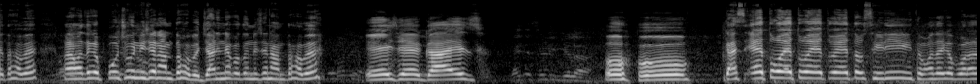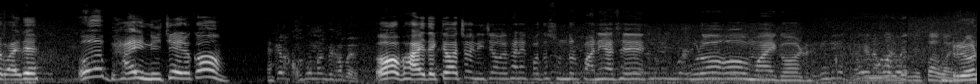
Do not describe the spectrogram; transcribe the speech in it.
যেতে হবে। কারণ আমাদেরকে প্রচুর নিচে নামতে হবে। জানি না কত নিচে নামতে হবে। এই যে গাইজ ও হো গাছ এত এত এত এত সিঁড়ি তোমাদেরকে বলার বাইরে। ও ভাই নিচে এরকম? ও ভাই দেখতে পাচ্ছ? নিচে ওখানে কত সুন্দর পানি আছে। পুরো ও মাই গড। ড্রোন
